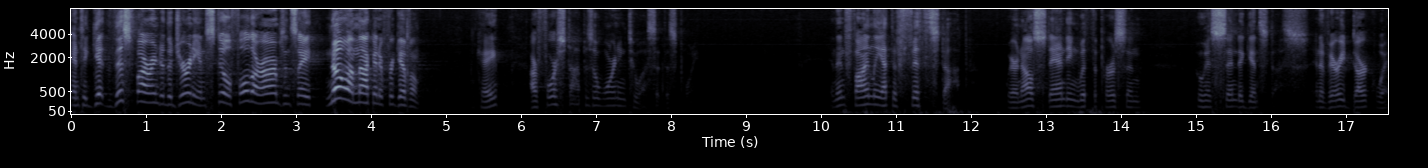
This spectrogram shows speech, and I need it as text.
and to get this far into the journey and still fold our arms and say, No, I'm not going to forgive them. Okay? Our fourth stop is a warning to us at this point. And then finally, at the fifth stop, we are now standing with the person who has sinned against us in a very dark way.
